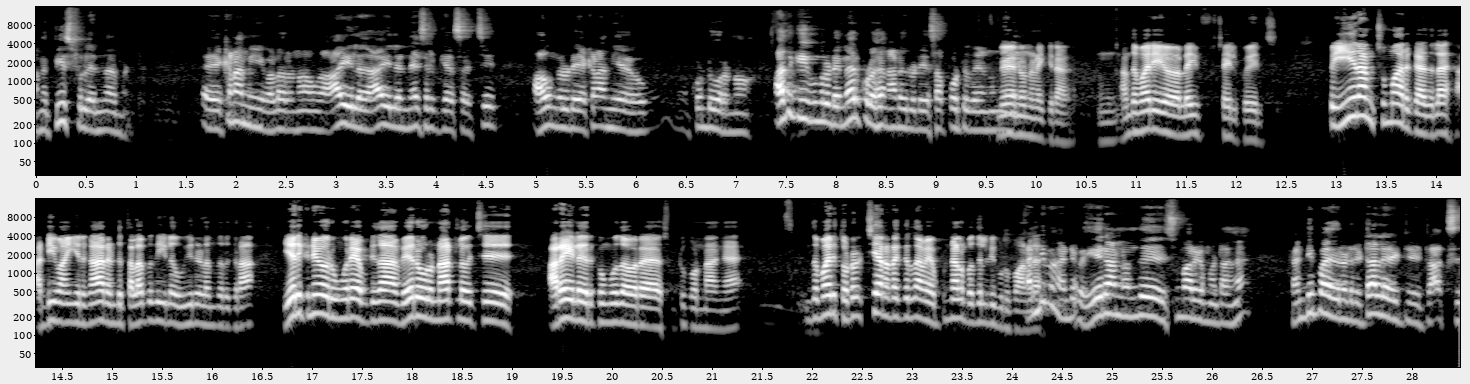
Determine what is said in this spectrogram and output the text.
on peaceful environment economy வளரணும். அவங்க ஆயில் ஆயில் நேச்சுரல் கேஸ் வச்சு அவங்களுடைய எக்கனாமியை கொண்டு வரணும். அதுக்கு இவங்களுடைய மேற்குலக நாடுகளுடைய சப்போர்ட் வேணும். வேணும்னு நினைக்கிறாங்க. அந்த மாதிரி லைஃப் ஸ்டைல் போயிருச்சு. இப்போ ஈரான் சும்மா இருக்காதுல்ல? அடி வாங்கியிருக்கான் ரெண்டு தளபதியில உயிரிழந்திருக்கிறான். ஏற்கனவே ஒரு முறை அப்படிதான் வேற ஒரு நாட்டில் வச்சு அறையில இருக்கும்போது அவரை சுட்டு கொன்னாங்க. இந்த மாதிரி தொடர்ச்சியா நடக்கிறது அவன் எப்படினாலும் பதிலடி கொடுப்பான் கண்டிப்பா கண்டிப்பா. ஈரான் வந்து சும்மா இருக்க மாட்டாங்க. கண்டிப்பா இதனோட ரிட்டாலியேட்டி டாக்ஸ்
